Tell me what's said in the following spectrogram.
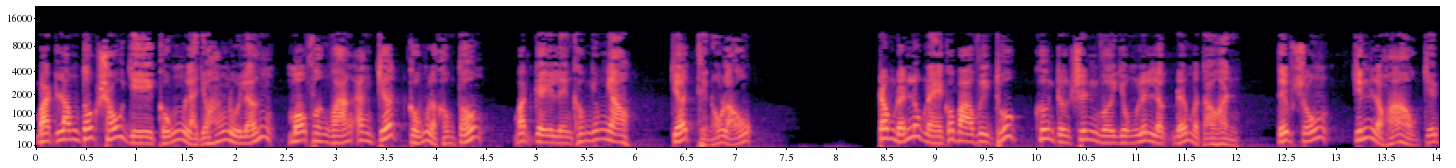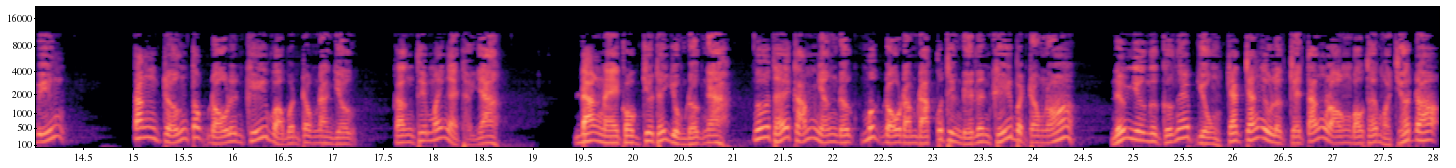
Bạch Long tốt xấu gì cũng là do hắn nuôi lớn, một phần vạn ăn chết cũng là không tốt. Bạch Kỳ liền không giống nhau, chết thì nổ lẩu. Trong đỉnh lúc này có ba viên thuốc, Khương Trường Sinh vừa dùng linh lực để mà tạo hình. Tiếp xuống chính là hỏa hậu chế biến. Tăng trưởng tốc độ linh khí vào bên trong đan dược, cần thêm mấy ngày thời gian. Đan này còn chưa thể dùng được nha. Ngươi có thể cảm nhận được mức độ đậm đặc của thiên địa linh khí bên trong nó. Nếu như ngươi cưỡng ép dùng, chắc chắn yêu lực chạy tán loạn bảo thể mà chết đó.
